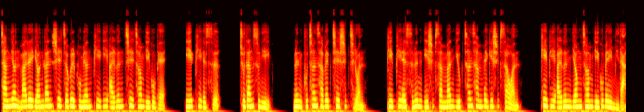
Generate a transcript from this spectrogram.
작년 말의 연간 실적을 보면 PER은 7.29배, EPS, 주당 순이익은 9,477원, BPS는 23만 6,324원, PBR은 0.29배입니다.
